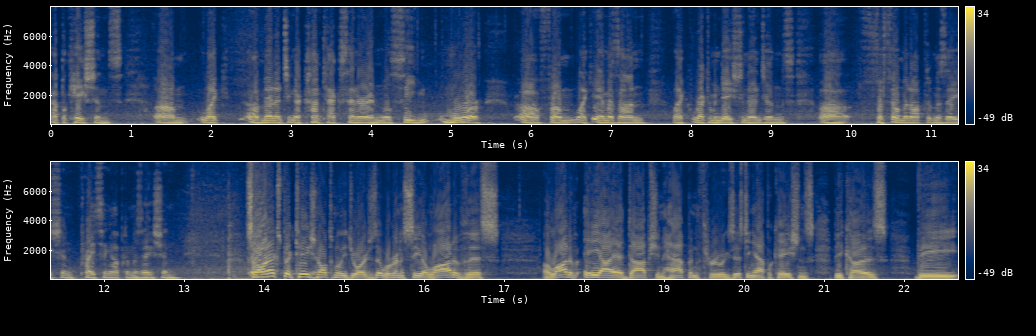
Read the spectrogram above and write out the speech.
applications um, like uh, managing a contact center, and we'll see more uh, from like Amazon, like recommendation engines, uh, fulfillment optimization, pricing optimization. So our expectation yeah. ultimately, George, is that we're going to see a lot of this, a lot of AI adoption happen through existing applications because the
